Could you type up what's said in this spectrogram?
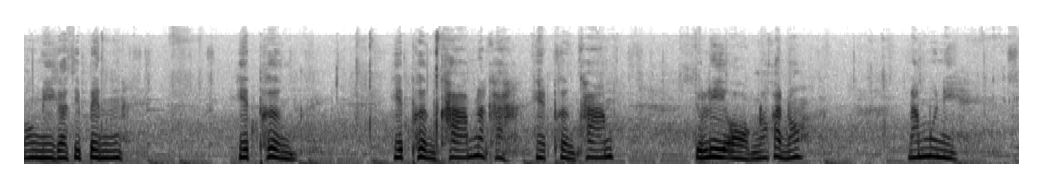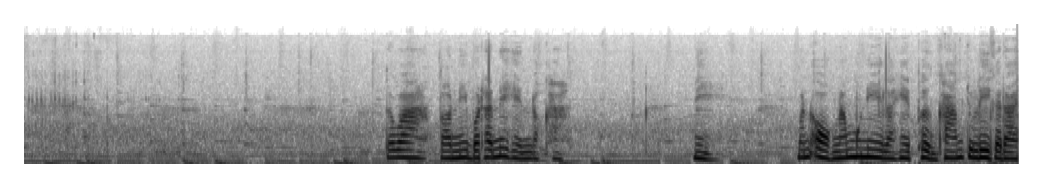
มองนี้ก็สิเป็นเห็ดเพิงเห็ดเพิงค้ามนะคะ เห็ดเพิงค้ามจุลีออกเนาะค่ะเนาะน้ำมือนี่แต่ว่าตอนนี้บ่ทันได้เห็นดอกค่ะ นี่ มันออกน้ำมูนี่ละเห็ดเพิงค้ามจุลีก็ได้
